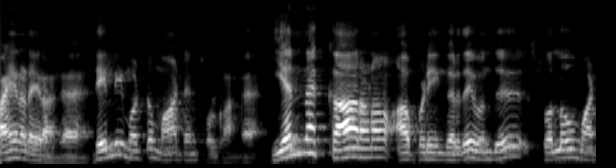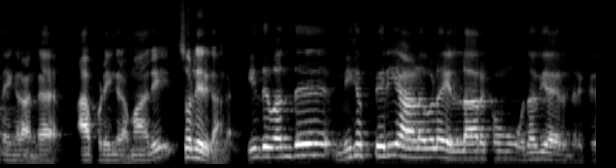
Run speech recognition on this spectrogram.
பயனடைறாங்க. டெல்லி மட்டும் மாட்டேன்னு சொல்றாங்க. என்ன காரணம் அப்படிங்கறதே வந்து சொல்லவும் மாட்டேங்கிறாங்க அப்படிங்கிற மாதிரி சொல்லியிருக்காங்க. இது வந்து மிகப்பெரிய அளவுல எல்லாருக்கும் உதவியா இருந்திருக்கு.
